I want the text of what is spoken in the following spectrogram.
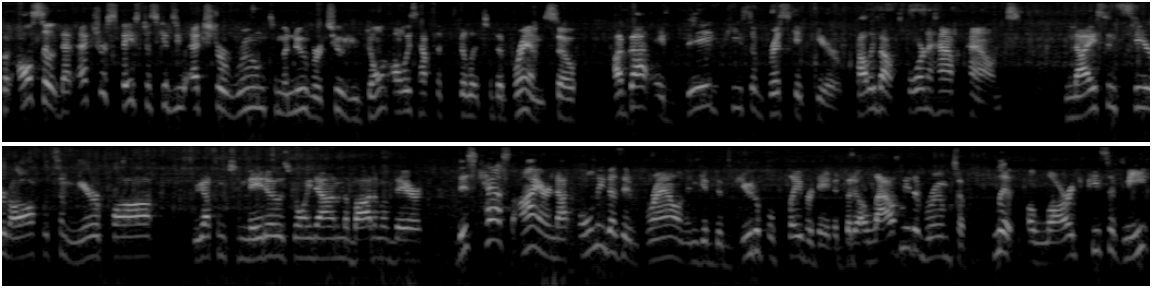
But also, that extra space just gives you extra room to maneuver too. You don't always have to fill it to the brim. So I've got a big piece of brisket here, probably about four and a half pounds. Nice and seared off with some mirepoix. We got some tomatoes going down in the bottom of there. This cast iron, not only does it brown and give the beautiful flavor, David, but it allows me the room to flip a large piece of meat.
